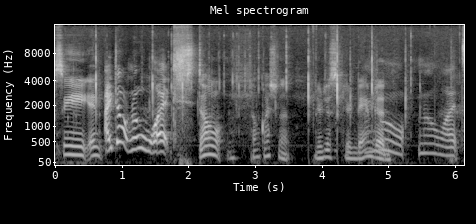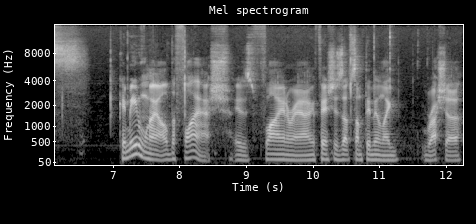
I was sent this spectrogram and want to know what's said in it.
see, and I don't know what. don't don't question it. You're just you're damn good. I don't know what's. Okay, meanwhile, the Flash is flying around. He finishes up something in like Russia,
